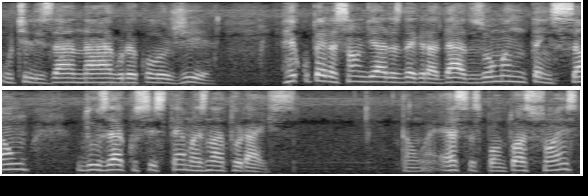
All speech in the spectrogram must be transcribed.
utilizar na agroecologia. Recuperação de áreas degradadas ou manutenção dos ecossistemas naturais. Então, essas pontuações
